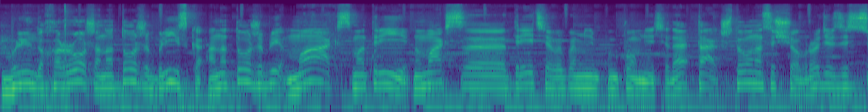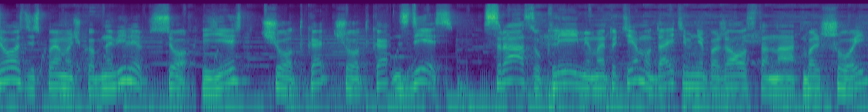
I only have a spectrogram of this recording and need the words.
Блин, да хорош, она тоже близко. Она тоже близко. Макс, смотри. Ну, Макс э, третья, вы пом помните, да? Так, что у нас еще? Вроде здесь все, здесь ПМочку обновили. Все, есть, четко, четко. Здесь сразу клеймим эту тему. Дайте мне, пожалуйста, на большой.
